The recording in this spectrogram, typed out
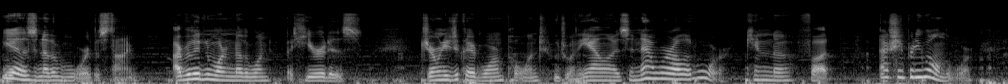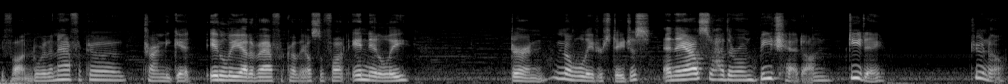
Yeah, there's another war this time. I really didn't want another one, but here it is. Germany declared war on Poland, who joined the Allies, and now we're all at war. Canada fought actually pretty well in the war. They fought in northern Africa, trying to get Italy out of Africa. They also fought in Italy during, you know, the later stages. And they also had their own beachhead on D-Day. Juno.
